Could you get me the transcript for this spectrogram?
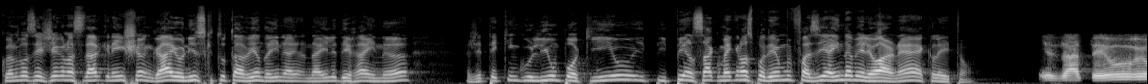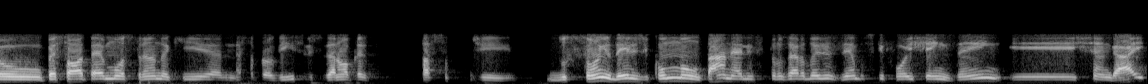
Quando você chega numa cidade que nem Xangai, ou nisso que tu tá vendo aí na, na ilha de Hainan, a gente tem que engolir um pouquinho e, e, pensar como é que nós podemos fazer ainda melhor, né, Cleiton? Exato. Eu, eu, o pessoal até mostrando aqui eh, nessa província, eles fizeram uma apresentação de, do sonho deles de como montar, né? Eles trouxeram dois exemplos que foi Shenzhen e Xangai,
